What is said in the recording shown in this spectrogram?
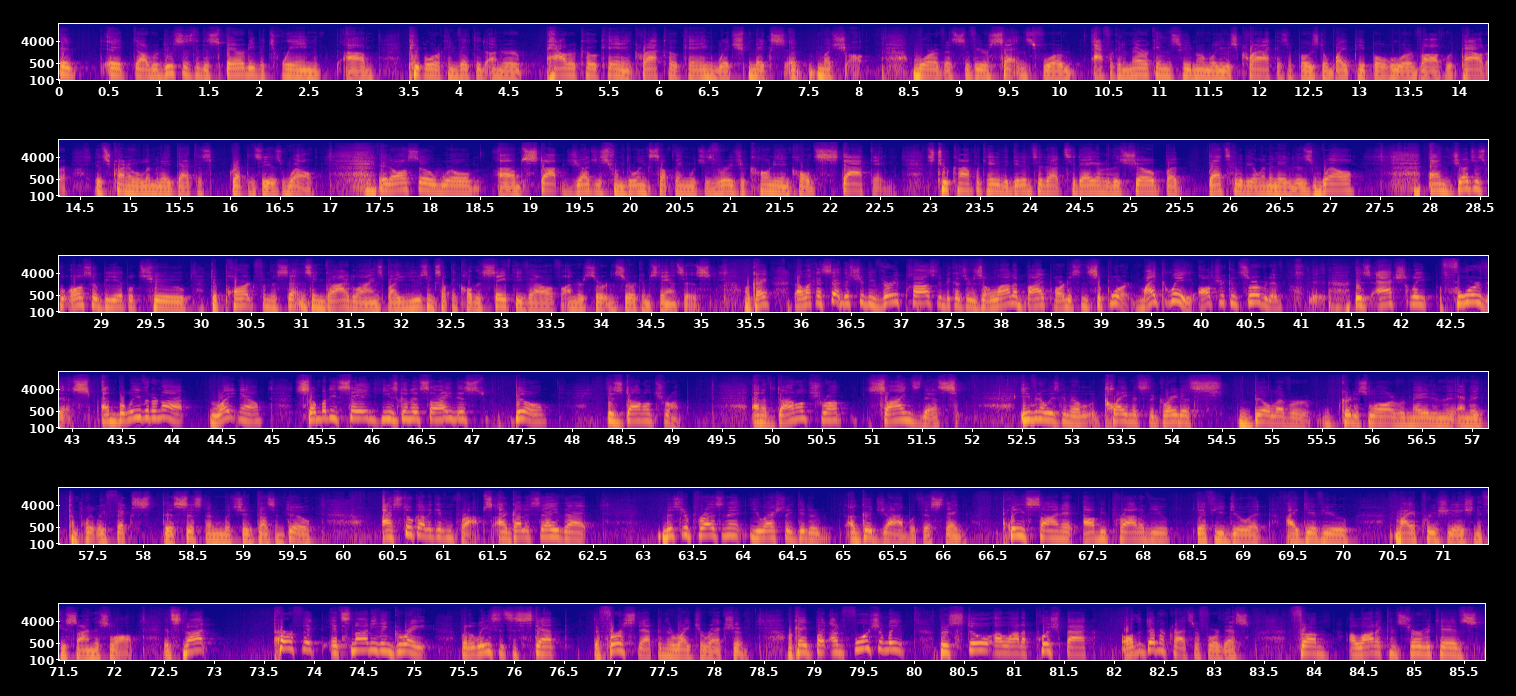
It, it uh, reduces the disparity between um, people who are convicted under powder cocaine and crack cocaine, which makes a much more of a severe sentence for African Americans who normally use crack as opposed to white people who are involved with powder. It's trying to eliminate that discrepancy as well. It also will um, stop judges from doing something which is very draconian called stacking. It's too complicated to get into that today under the show, but that's going to be eliminated as well. And judges will also be able to depart from the sentencing guidelines by using something called the safety valve under certain circumstances. Okay? Now, like I said, this should be very positive because there's a lot of bipartisan support. Mike Lee, ultra conservative, is actually for this. And believe it or not, right now, somebody saying he's going to sign this bill is Donald Trump. And if Donald Trump signs this, even though he's going to claim it's the greatest bill ever, greatest law ever made, and, and it completely fixed the system, which it doesn't do, I still got to give him props. I got to say that, Mr. President, you actually did a, a good job with this thing. Please sign it. I'll be proud of you if you do it. I give you my appreciation if you sign this law. It's not perfect, it's not even great, but at least it's a step the first step in the right direction. Okay, but unfortunately, there's still a lot of pushback all the Democrats are for this, from a lot of conservatives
